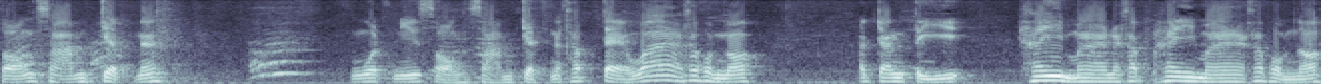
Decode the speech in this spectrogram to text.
2 3 7นะ งวดนี้2 3 7นะครับ แต่ว่าครับผมเนาะอาจารย์ตีให้มานะครับ ให้มาครับผมเนาะ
